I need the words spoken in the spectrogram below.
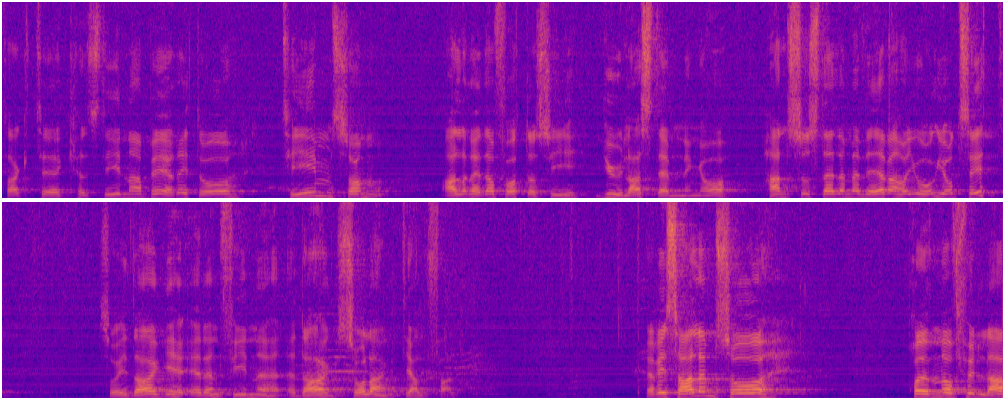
Takk til Kristina, Berit og team som allerede har fått oss i julestemning. Og han som steller med været, har jo òg gjort sitt. Så i dag er det en fin dag, så langt iallfall. Her i Salem så prøver vi å fylle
